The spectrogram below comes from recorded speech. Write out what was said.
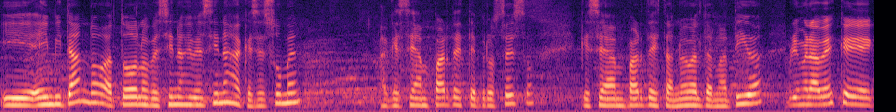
y, e invitando a todos los vecinos y vecinas a que se sumen, a que sean parte de este proceso, que sean parte de esta nueva alternativa. Primera vez que,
